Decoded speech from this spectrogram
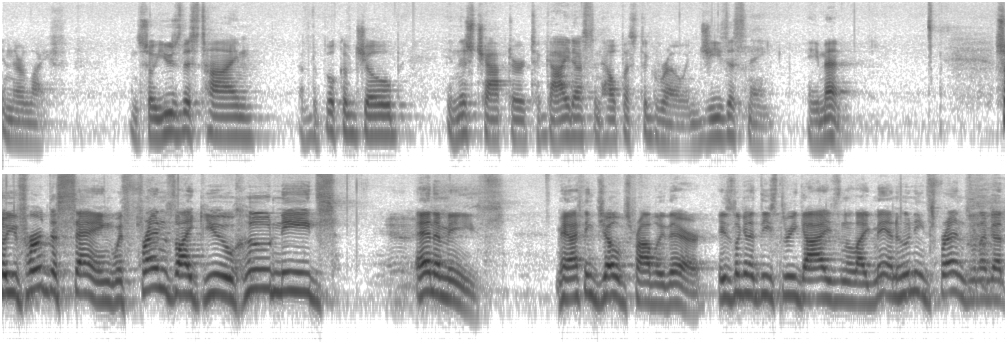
in their life? And so use this time of the book of Job in this chapter to guide us and help us to grow. In Jesus' name, amen. So you've heard the saying, with friends like you, who needs enemies? Man, I think Job's probably there. He's looking at these three guys and like, man, who needs friends when I've got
